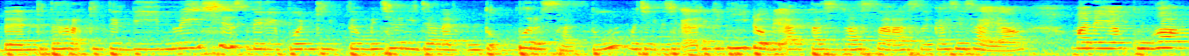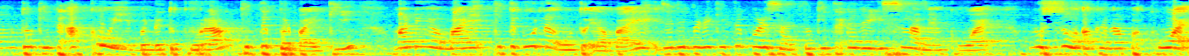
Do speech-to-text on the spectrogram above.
dan kita harap kita di Malaysia sendiri pun kita mencari jalan untuk bersatu. Macam kita cakap tadi kita hidup di atas rasa-rasa kasih sayang. Mana yang kurang tu kita akui benda tu kurang kita perbaiki. Mana yang baik kita guna untuk yang baik. Jadi bila kita bersatu kita akan jadi Islam yang kuat. Musuh akan nampak kuat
